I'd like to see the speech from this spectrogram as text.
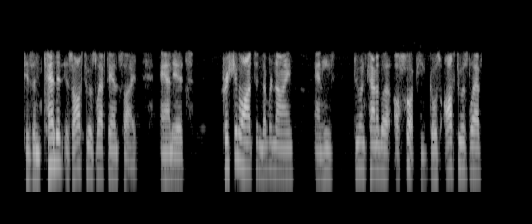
his intended is off to his left-hand side, and it's Christian Watson, number nine, and he's doing kind of a, a hook. He goes off to his left,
